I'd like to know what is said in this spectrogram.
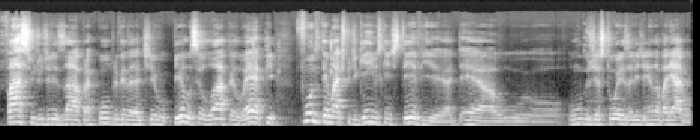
fácil de utilizar para compra e venda de ativo pelo celular, pelo app, fundo temático de games que a gente teve, é, é o, um dos gestores ali de renda variável,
